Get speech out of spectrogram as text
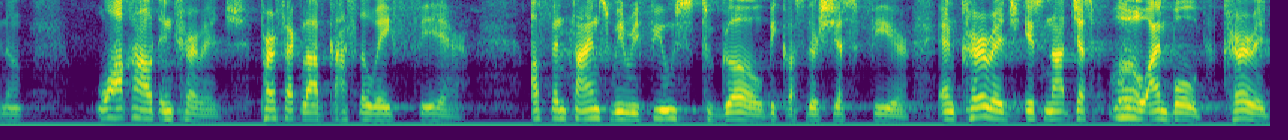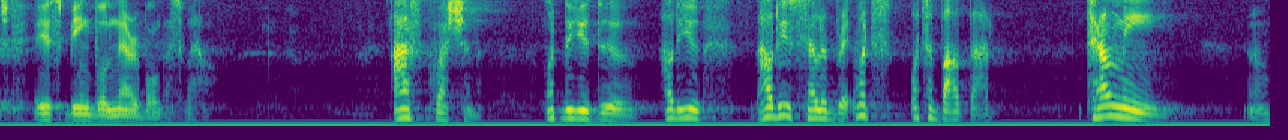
You know, walk out in courage. Perfect love casts away fear. Oftentimes we refuse to go because there's just fear. And courage is not just, whoa, I'm bold. Courage is being vulnerable as well. Ask question. What do you do? How do you how do you celebrate? What's what's about that? Tell me, you know,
